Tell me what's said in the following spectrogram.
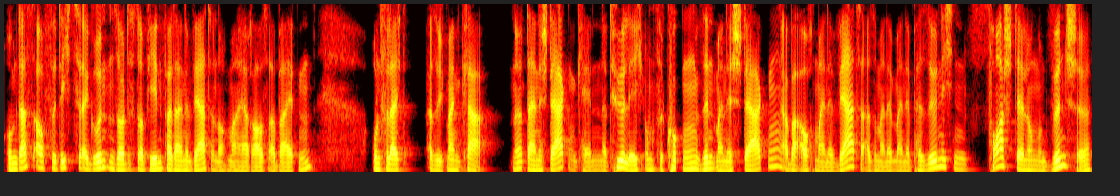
Um das auch für dich zu ergründen, solltest du auf jeden Fall deine Werte nochmal herausarbeiten und vielleicht, also ich meine, klar, ne, deine Stärken kennen, natürlich, um zu gucken, sind meine Stärken, aber auch meine Werte, also meine, meine persönlichen Vorstellungen und Wünsche,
